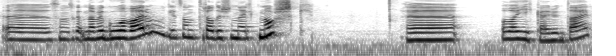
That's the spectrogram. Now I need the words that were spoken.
eh, som skal, den er god og varm, litt sånn tradisjonelt norsk. Eh, og da gikk jeg rundt der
